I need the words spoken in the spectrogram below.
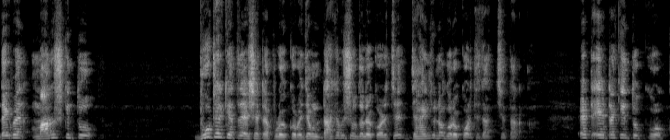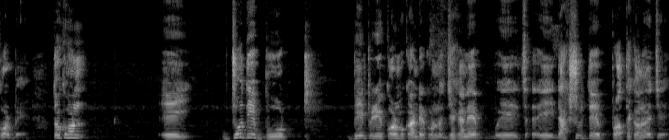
দেখবেন মানুষ কিন্তু ভোটের ক্ষেত্রে সেটা প্রয়োগ করবে। যেমন ঢাকা বিশ্ববিদ্যালয় করেছে, জাহাঙ্গীরনগরও করতে যাচ্ছে তারা। এটা এটা কিন্তু করবে। তখন এই যদি ভোট বিএনপির কর্মকাণ্ডের কোনো যেখানে এই- ডাকসুবিতে প্রত্যাখ্যান হয়েছে,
